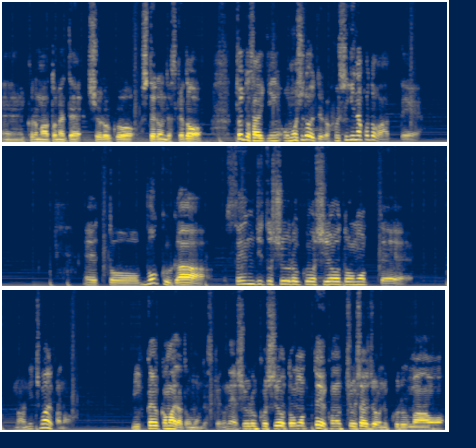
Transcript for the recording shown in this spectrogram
えー車を止めて収録をしてるんですけど、ちょっと最近面白いというか不思議なことがあって、えーっと、僕が先日収録をしようと思って、何日前かな ?3 日4日前だと思うんですけどね、収録をしようと思って、この駐車場に車を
